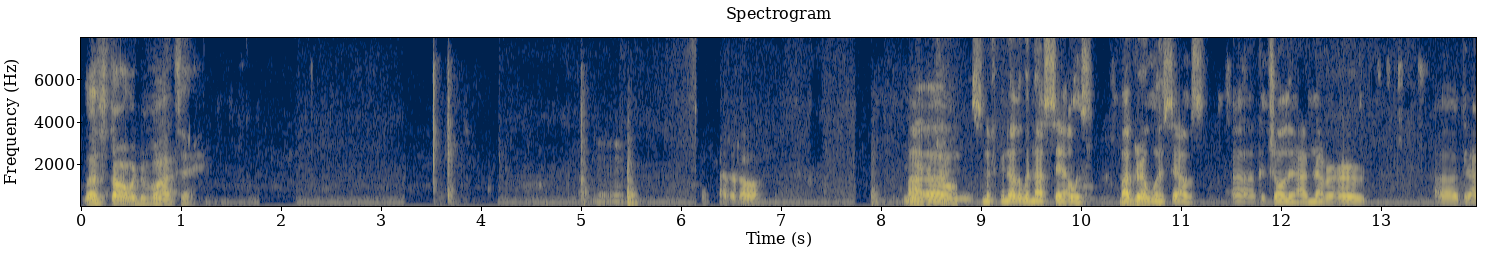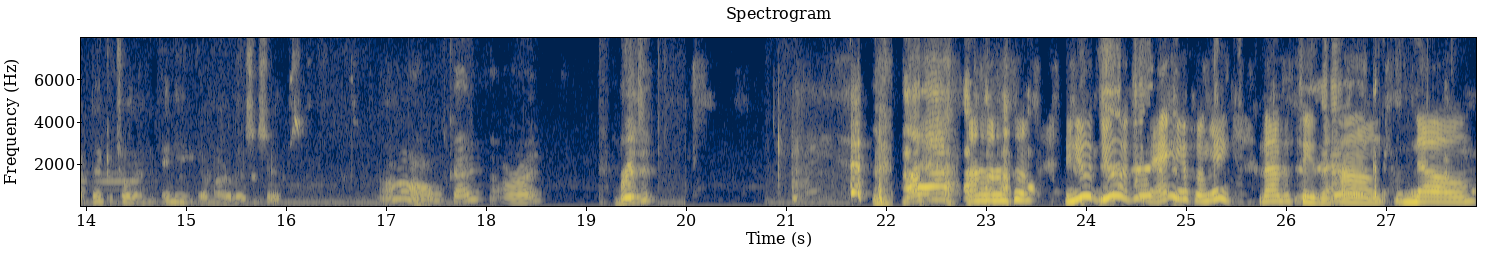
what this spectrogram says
Let's start with Devontae. Not at all. My uh, significant other would not say I was. My girl wouldn't say I was uh, controlling. I've never heard uh, that I've been controlling any of my relationships. Oh, okay, all right. Bridget. uh, you you were just hanging for me. No, just teasing. Um, no,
